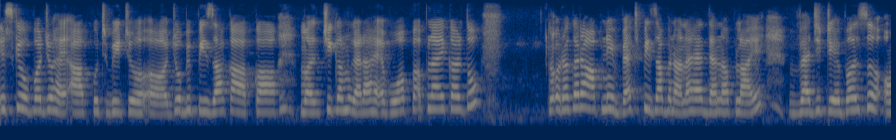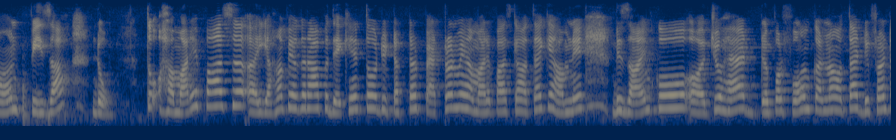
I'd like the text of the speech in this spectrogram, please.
इसके ऊपर जो है आप कुछ भी जो जो भी पिज़्ज़ा का आपका चिकन वगैरह है, वो आप अप्लाई अप्लाई कर दो। और अगर आपने वेज पिज़्ज़ा बनाना है then apply vegetables on pizza dough तो हमारे पास यहाँ पे अगर आप देखें तो डिटेक्टर पैटर्न में हमारे पास क्या होता है कि हमने डिज़ाइन को जो है परफॉर्म करना होता है डिफरेंट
